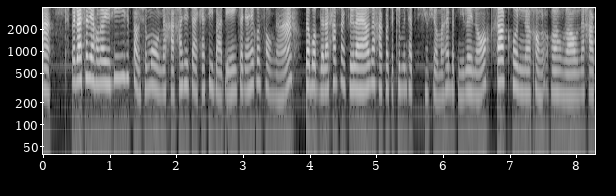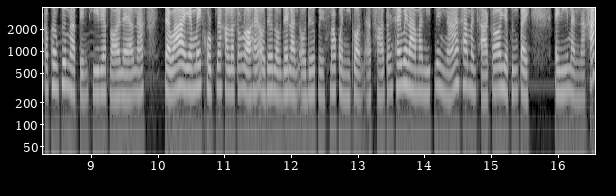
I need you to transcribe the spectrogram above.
อะเวลาเฉลี่ยของเราอยู่ที่ 22 ชั่วโมงนะคะ ค่าใช้จ่ายแค่ 4 บาทเองจากนั้นให้คนส่งนะ ระบบได้รับคำสั่งซื้อแล้วนะคะก็จะขึ้นเป็นแถบสีเขียวๆมาให้แบบนี้เลยเนาะถ้าคนนะของของเรานะคะ ก็เพิ่มขึ้นมาเป็นที่เรียบร้อยแล้วนะ แต่ว่ายังไม่ครบนะคะ เราต้องรอให้ออเดอร์เราได้รันออเดอร์ไปมากกว่านี้ก่อนนะคะ ต้องใช้เวลามานิดนึงนะ ถ้ามันช้าก็อย่าเพิ่งไปไอ้นี่มันนะคะ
